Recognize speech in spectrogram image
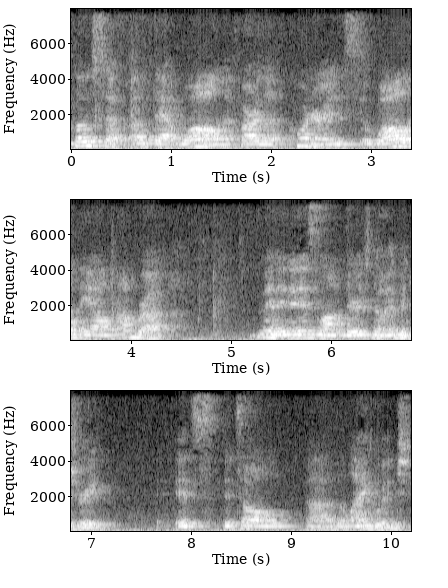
close up of that wall in the far left corner is a wall in the Alhambra. And in Islam, there is no imagery. It's it's all uh, the language.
